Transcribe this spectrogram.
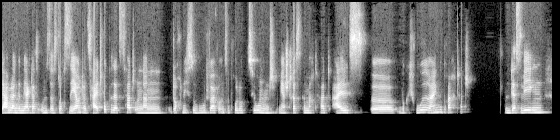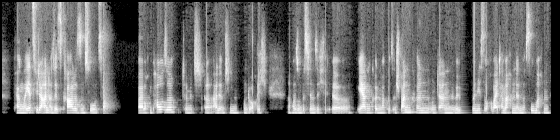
da haben wir dann gemerkt, dass uns das doch sehr unter Zeitdruck gesetzt hat und dann doch nicht so gut war für unsere Produktion und mehr Stress gemacht hat, als äh, wirklich Ruhe reingebracht hat. Und deswegen fangen wir jetzt wieder an. Also jetzt gerade sind so zwei Wochen Pause, damit äh, alle im Team und auch ich nochmal so ein bisschen sich äh, erden können, mal kurz entspannen können. Und dann, wenn wir übernächste Woche weitermachen, werden wir es so machen,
